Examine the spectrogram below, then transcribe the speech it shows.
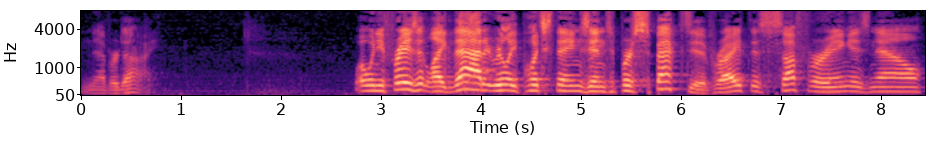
never die. Well, when you phrase it like that, it really puts things into perspective, right? This suffering is now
